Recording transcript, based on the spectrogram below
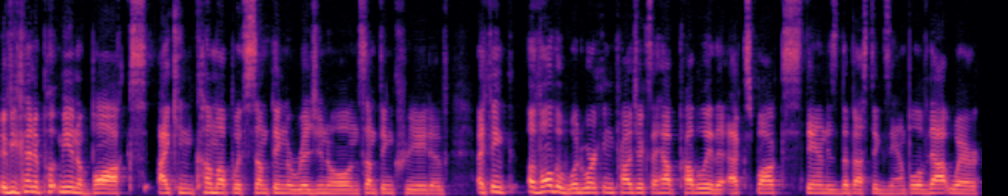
if you kind of put me in a box, I can come up with something original and something creative. I think of all the woodworking projects I have, probably the Xbox stand is the best example of that, where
